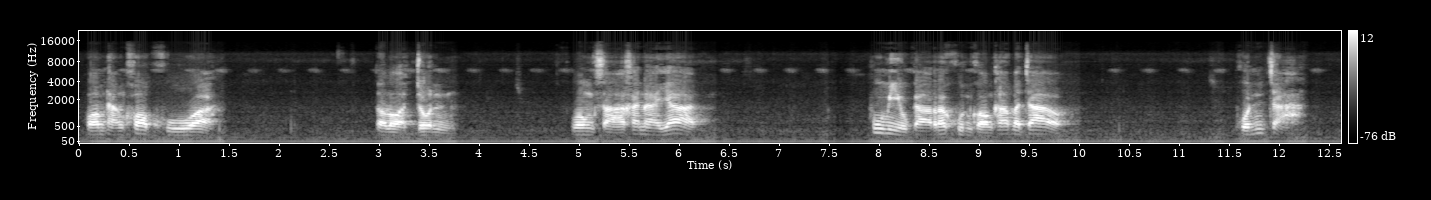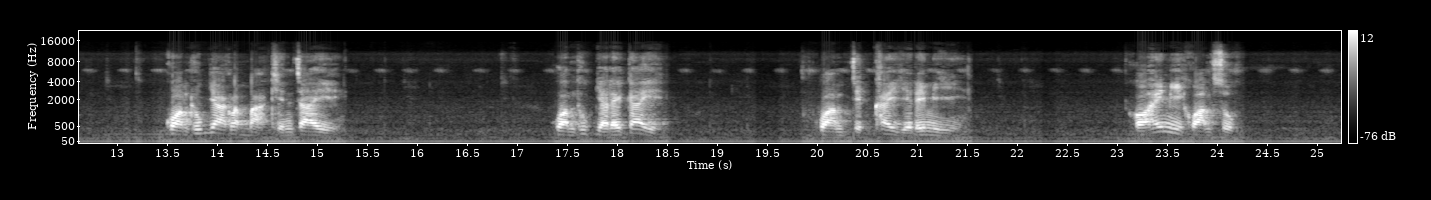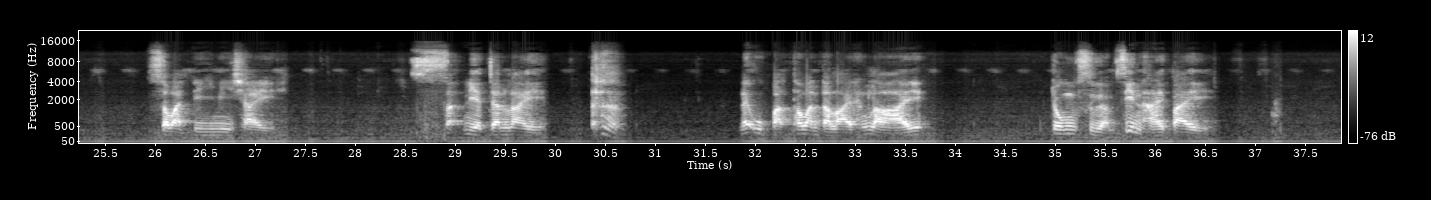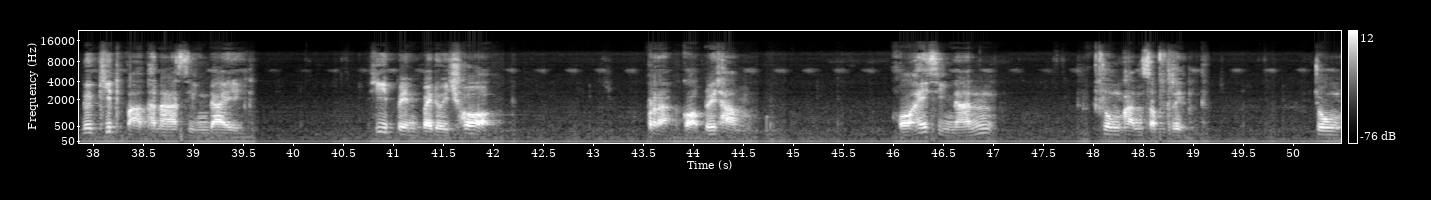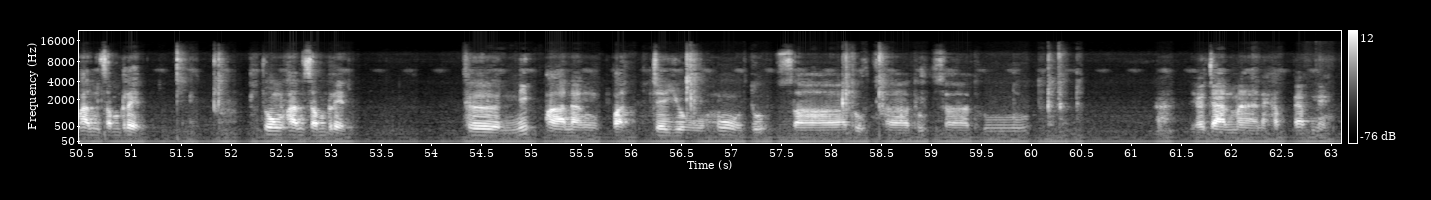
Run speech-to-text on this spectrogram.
พร้อมทั้งครอบครัว ตลอดจน วงศาคณาญาติ ผู้มีอุการะคุณของข้าพเจ้า พ้นจากความทุกข์ยากลำบากเข็นใจ ใกล้ ความเจ็บไข้อย่าได้มี ขอให้มีความสุข สวัสดีมีชัย สเสนียดจันไร และอุปัตถวันตรายทั้งหลาย จงเสื่อมสิ้นหายไป นึกคิดปรารถนาสิ่งใด ที่เป็นไปโดยชอบ ประกอบด้วยธรรมขอให้สิ่งนั้น จงพันสำเร็จ จงพันสำเร็จ จงพันสำเร็จ เธอนิพพานังปัจจโยโหตุสาธุสาธุสาธุเดี๋ยวอาจารย์มานะครับ แป๊บหนึ่ง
